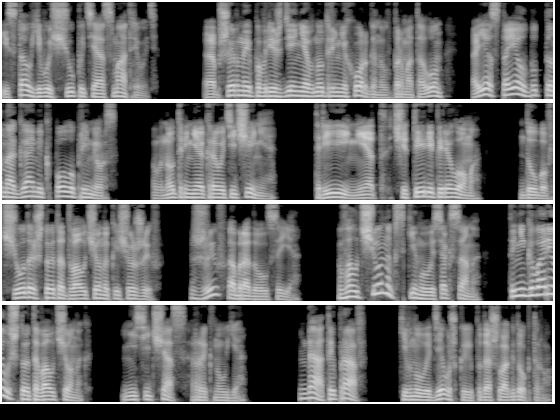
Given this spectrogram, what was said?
и стал его щупать и осматривать. «Обширные повреждения внутренних органов», — бормотал он, а я стоял, будто ногами к полу примерз. «Внутреннее кровотечение. Три, нет, четыре перелома. Дубов, чудо, что этот волчонок еще жив». «Жив?» — обрадовался я. «Волчонок?» — вскинулась Оксана. «Ты не говорил, что это волчонок?» «Не сейчас», — рыкнул я. «Да, ты прав», — кивнула девушка и подошла к доктору.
